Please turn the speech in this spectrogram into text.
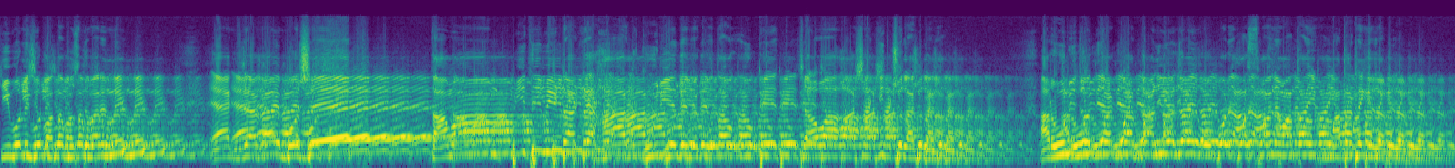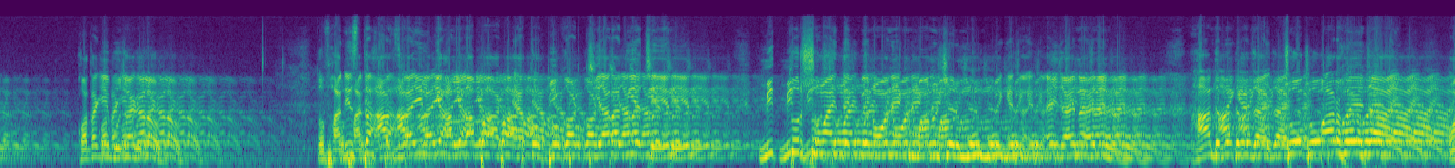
কি বলেছি কথা বুঝতে পারেননি? এক জায়গায় বসে তাম পৃথিবীটাকে হাত ঘুরিয়ে দেবে, কোথাও উঠে যাওয়া, আসা কিচ্ছু লাগবে না। আর উনি যদি একবার দাঁড়িয়ে যায় উপরে আসমানে মাথায় মাথা থেকে যাবে। কথা কি বোঝা গেল? তো ফারিস্তা আজরাইলকে আল্লাহ পাক এত বিকট চেহারা দিয়েছেন মৃত্যুর সময় দেখবেন অনেক মানুষের মুখ বেঁকে যায়। এই যায় না যায় না? হাত বেঁকে যায় চোখ পার হয়ে যায়।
